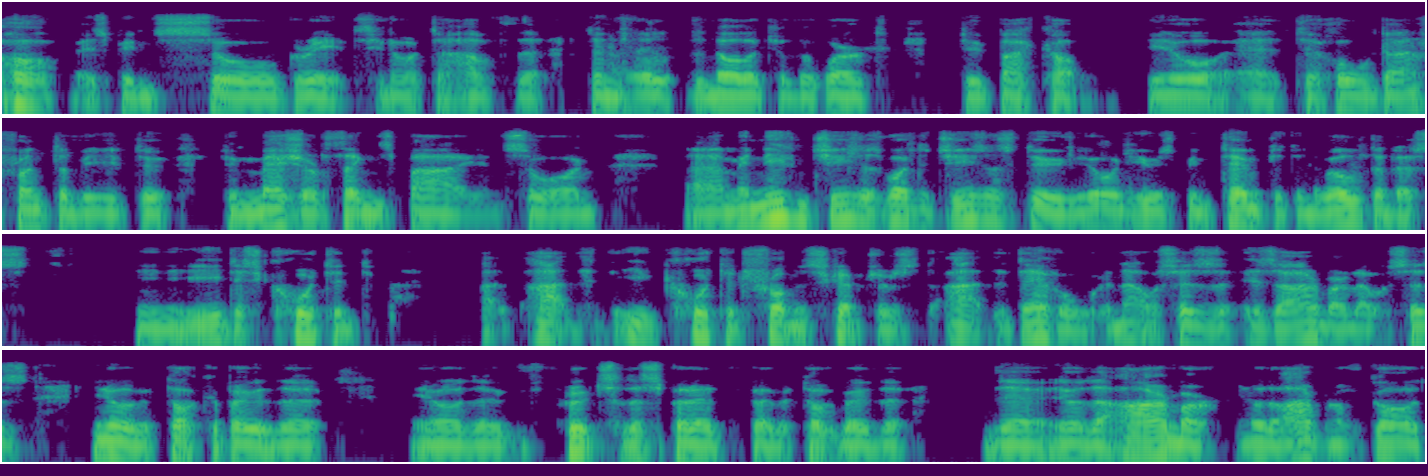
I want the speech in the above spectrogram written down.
oh, it's been so great, you know, to have the the, the knowledge of the word to back up, you know, uh, to hold that in front of me, to to measure things by, and so on. I mean, even Jesus, what did Jesus do? You know, when he was being tempted in the wilderness, he, he just quoted at, at, he quoted from the scriptures at the devil, and that was his his armor. That was his. You know, we talk about the you know the fruits of the spirit, but we talk about the the you know the armor, you know the armor of God.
